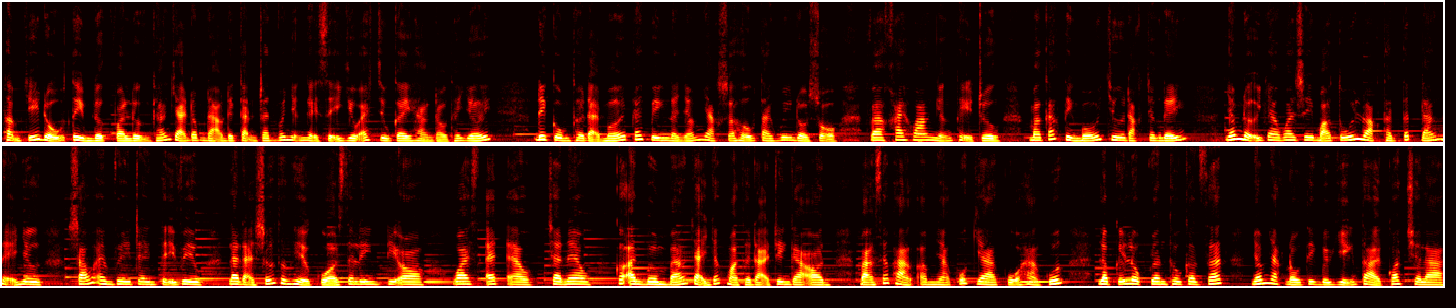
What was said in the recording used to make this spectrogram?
thậm chí đủ tiềm lực và lượng khán giả đông đảo để cạnh tranh với những nghệ sĩ US UK hàng đầu thế giới. Đi cùng thời đại mới, Blackpink là nhóm nhạc sở hữu tài nguyên đồ sộ và khai hoang những thị trường mà các tiền bối chưa đặt chân đến. Nhóm nữ nhà YG bỏ túi loạt thành tích đáng nể như 6 MV trên tỷ view, là đại sứ thương hiệu của Celine Dior, YSL, Chanel, có album bán chạy nhất mọi thời đại trên Gaon, bảng xếp hạng âm nhạc quốc gia của Hàn Quốc, lập kỷ lục doanh thu concert, nhóm nhạc đầu tiên biểu diễn tại Coachella.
